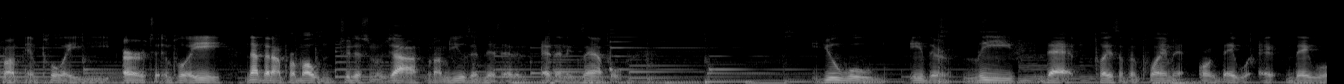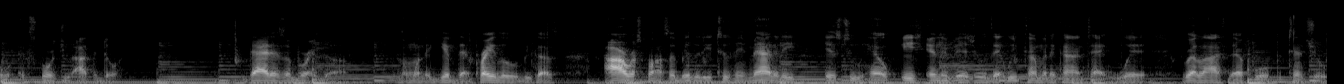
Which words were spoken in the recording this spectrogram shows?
from employer to employee, not that I'm promoting traditional jobs, but I'm using this as an, as an example. You will either leave that place of employment or they will eh, they will escort you out the door. That is a breakup. I want to give that prelude because our responsibility to humanity is to help each individual that we come into contact with realize their full potential.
